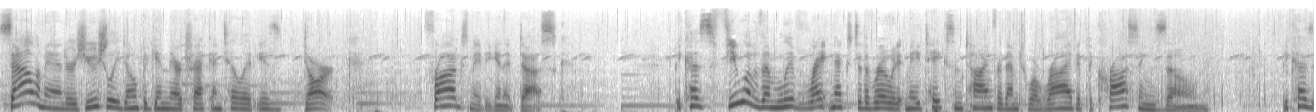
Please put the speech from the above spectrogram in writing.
Salamanders usually don't begin their trek until it is dark. Frogs may begin at dusk. Because few of them live right next to the road, it may take some time for them to arrive at the crossing zone. Because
